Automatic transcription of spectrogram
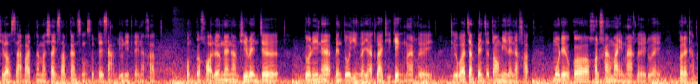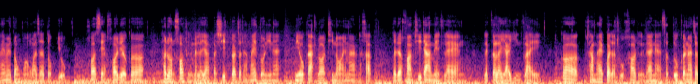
ที่เราสามารถนำมาใช้ซับกันสูงสุดได้ 3 ยูนิตเลยนะครับ ผมก็ขอเริ่มแนะนำที่ Ranger ตัวนี้เนี่ยเป็นตัวยิงระยะไกลที่เก่งมากเลย ถือว่าจำเป็นจะต้องมีเลยนะครับ โมเดลก็ค่อนข้างใหม่มากเลยด้วย ก็เลยทำให้ไม่ต้องห่วงว่าจะตกยุค ข้อเสียข้อเดียวก็ ถ้าโดนเข้าถึงในระยะประชิดก็จะทำให้ตัวนี้นี่ยมีโอกาสรอดที่น้อยมากนะครับ แต่ด้วยความที่ดาเมจแรง และก็ระยะยิงไกล ก็ทำให้กว่าจะถูกเข้าถึงได้เนี่ยศัตรูก็น่าจะ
